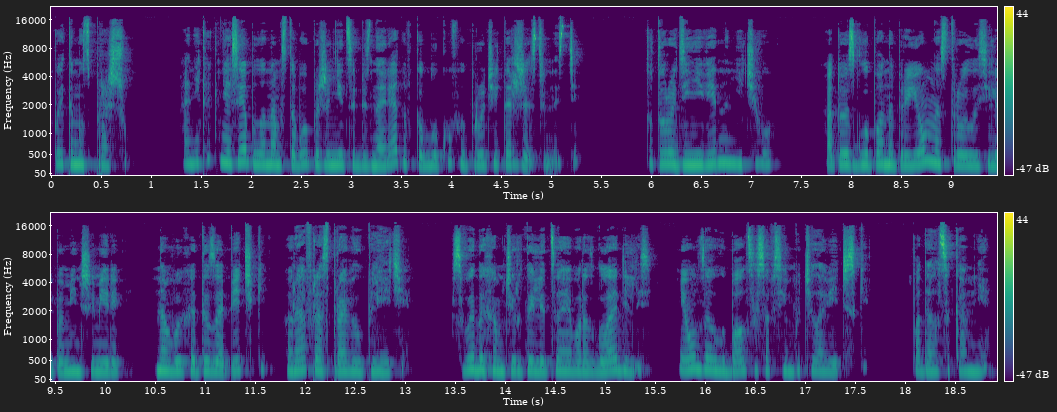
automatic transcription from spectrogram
Поэтому спрошу, а никак нельзя было нам с тобой пожениться без нарядов, каблуков и прочей торжественности? Тут вроде не видно ничего. А то с глупа на прием настроилась или, по меньшей мере, на выход из-за печки. Раф расправил плечи. С выдохом черты лица его разгладились, и он заулыбался совсем по-человечески. Подался ко мне.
